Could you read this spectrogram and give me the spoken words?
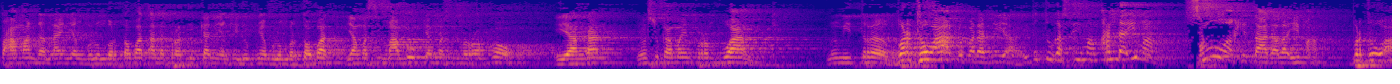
paman dan lain yang belum bertobat. Anda perhatikan yang hidupnya belum bertobat, yang masih mabuk, yang masih merokok, iya kan, yang suka main perempuan, memitra, berdoa kepada dia. Itu tugas imam. Anda imam. Semua kita adalah imam. Berdoa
